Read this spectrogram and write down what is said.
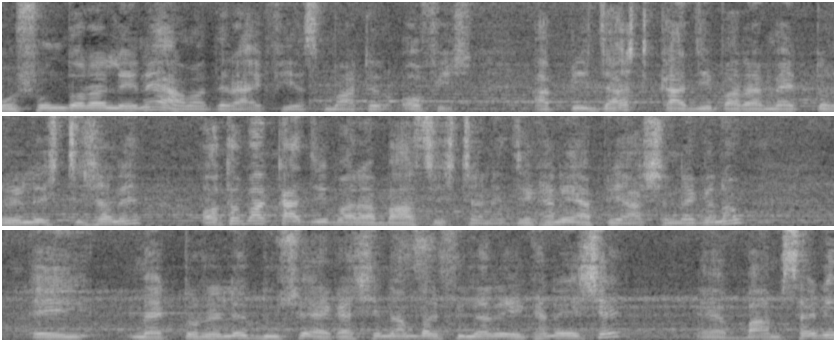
বসুন্ধরা লেনে আমাদের আইপিএস মার্টের অফিস আপনি জাস্ট কাজীপাড়া মেট্রো রেল স্টেশনে অথবা কাজীপাড়া বাস স্ট্যান্ডে যেখানে আপনি আসেন না কেন, এই মেট্রো রেলের দুশো একাশি নাম্বার ফিলারে এখানে এসে বাম সাইডে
